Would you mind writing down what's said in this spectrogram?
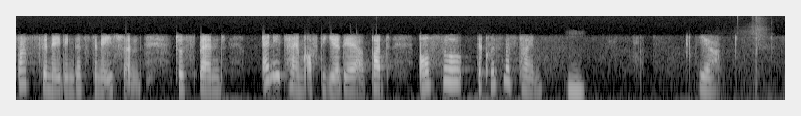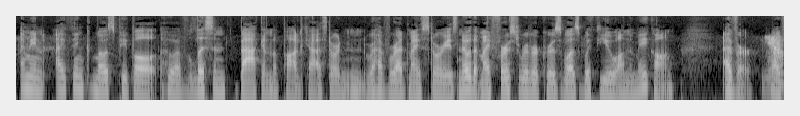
fascinating destination to spend any time of the year there, but also the Christmas time. Mm. Yeah. I mean, I think most people who have listened back in the podcast or have read my stories know that my first river cruise was with you on the Mekong ever. Yeah.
